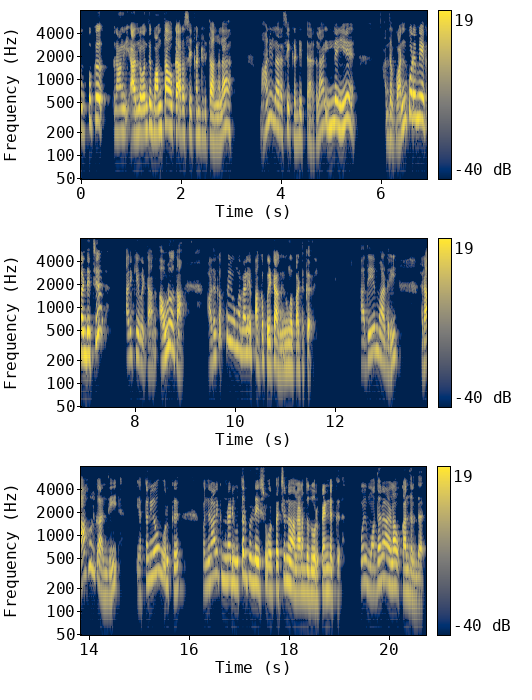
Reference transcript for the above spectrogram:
உப்புக்கு நாங்க அதுல வந்து மம்தாவுக்கு அரசை கண்டித்தாங்களா? மாநில அரசை கண்டித்தார்களா? இல்லையே. அந்த வன்கொடுமையை கண்டித்து அறிக்கை விட்டாங்க. அவ்வளோதான் அதுக்கப்புறம் இவங்க வேலையை பார்க்க போயிட்டாங்க இவங்க பாட்டுக்கு. அதே மாதிரி ராகுல் காந்தி எத்தனையோ ஊருக்கு கொஞ்ச நாளைக்கு முன்னாடி உத்தரப்பிரதேசில் ஒரு பிரச்சனை நடந்தது ஒரு பெண்ணுக்கு. போய் முதல் ஆளாக உட்காந்துருந்தார்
